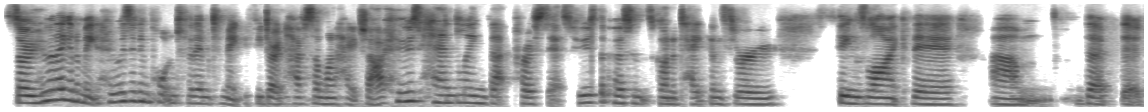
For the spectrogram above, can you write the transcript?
So who are they going to meet? Who is it important for them to meet if you don't have someone HR? Who's handling that process? Who's the person that's going to take them through things like their um, the, the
